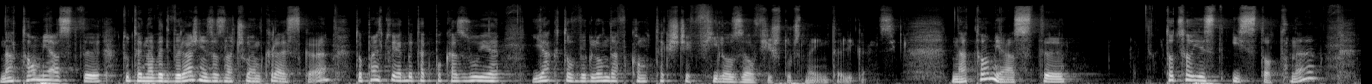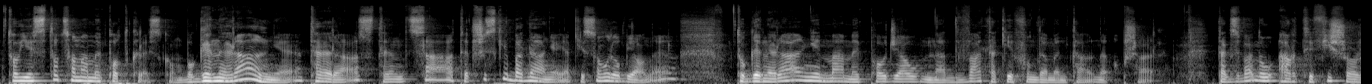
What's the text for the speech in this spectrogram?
Natomiast y, tutaj nawet wyraźnie zaznaczyłem kreskę, to Państwu jakby tak pokazuje, jak to wygląda w kontekście filozofii sztucznej inteligencji. Natomiast y, to, co jest istotne, to jest to, co mamy pod kreską, bo generalnie teraz ten ca, te wszystkie badania, jakie są robione, to generalnie mamy podział na dwa takie fundamentalne obszary. Tak zwaną Artificial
